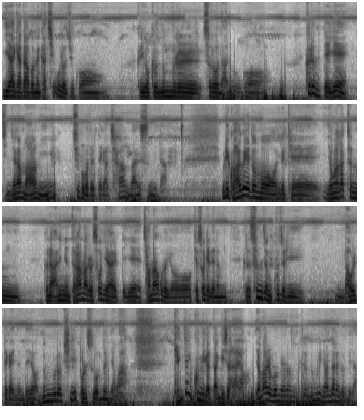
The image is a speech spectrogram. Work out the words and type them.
이야기하다 보면 같이 울어주고 그리고 그 눈물을 서로 나누고 그런 때에 진정한 마음이 주고받을 때가 참 많습니다. 우리 과거에도 뭐 이렇게 영화 같은 거나 아니면 드라마를 소개할 때에 자막으로 이렇게 소개되는 그런 선정 구절이 나올 때가 있는데요. 눈물 없이 볼 수 없는 영화. 굉장히 구미가 당기잖아요. 영화를 보면은 그 눈물이 난다는 겁니다.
